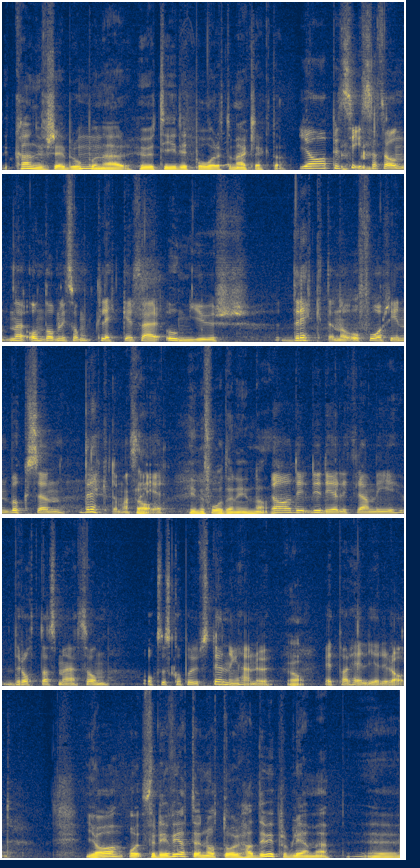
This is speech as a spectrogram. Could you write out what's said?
Det kan i och för sig bero på Mm. när, hur tidigt på året de är kläckta. Ja, precis. Alltså, om, när, om de liksom kläcker så här ungdjursdräkten och, och får sin vuxendräkt, om man Ja, säger. hinner få den innan. Ja, det, det är det lite grann vi brottas med som också ska på utställning här nu. Ja, Ett par helger i rad. Ja för det vet jag, något år hade vi problem med. eh,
